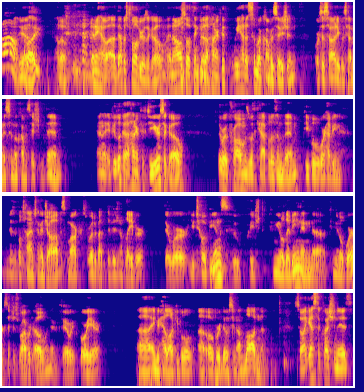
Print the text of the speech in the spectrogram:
Oh, yeah. hello. Hello. Anyhow, uh, that was 12 years ago, and I also think that 150, we had a similar conversation or society was having a similar conversation then. And if you look at 150 years ago, there were problems with capitalism then. People were having miserable times in their jobs. Marx wrote about the division of labor. There were utopians who preached communal living and uh, communal work, such as Robert Owen and Fourier. Uh, and you had a lot of people uh, overdosing on laudanum. So I guess the question is,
